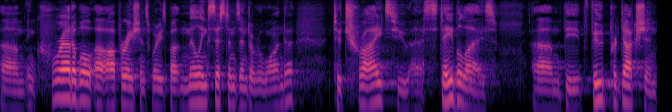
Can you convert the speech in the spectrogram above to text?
Um, incredible uh, operations where he's brought milling systems into Rwanda to try to uh, stabilize um, the food production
